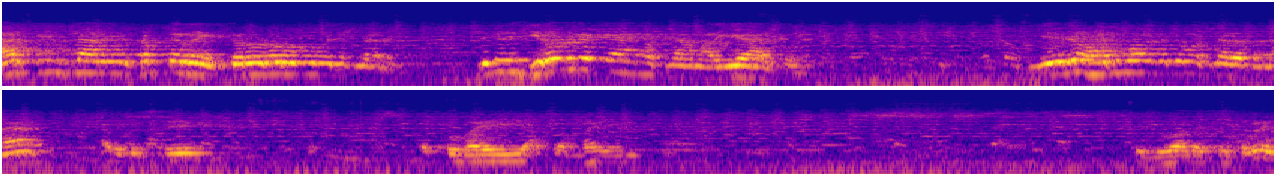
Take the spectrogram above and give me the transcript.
हर चीज ला रहे सब कर रहे करोड़ों रुपए बजट ला रहे लेकिन क्या है मसला हमारा ये ये जो हरिवार का जो मसला रहता ना. अरे पप्पू भाई भाई सगळे.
